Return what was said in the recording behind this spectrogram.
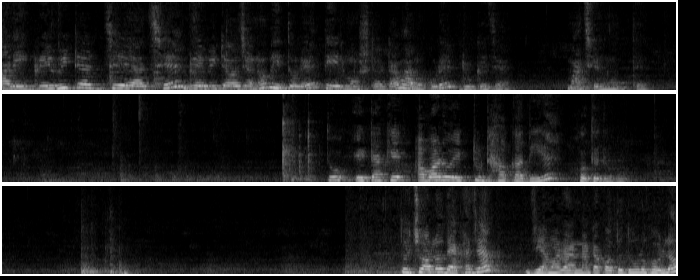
আর এই গ্রেভিটার যে আছে, গ্রেভিটাও যেন ভিতরে তেল মশলাটা ভালো করে ঢুকে যায় মাছের মধ্যে। তো এটাকে আবারও একটু ঢাকা দিয়ে হতে দেব। তো চলো দেখা যাক যে আমার রান্নাটা কত দূর হলো।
